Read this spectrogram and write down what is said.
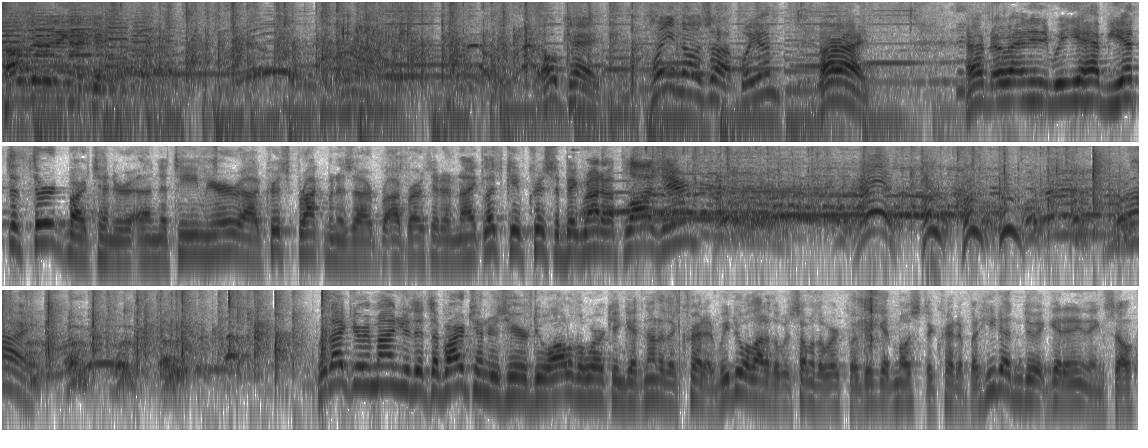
How's everything in the kitchen? Okay, clean those up, will you? All right. Uh, we have yet the third bartender on the team here. Uh, Chris Brockman is our, our bartender tonight. Let's give Chris a big round of applause here. Yes. All right. We'd like to remind you that the bartenders here do all of the work and get none of the credit. We do a lot of the, some of the work, but we get most of the credit. But he doesn't do it, get anything. So,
